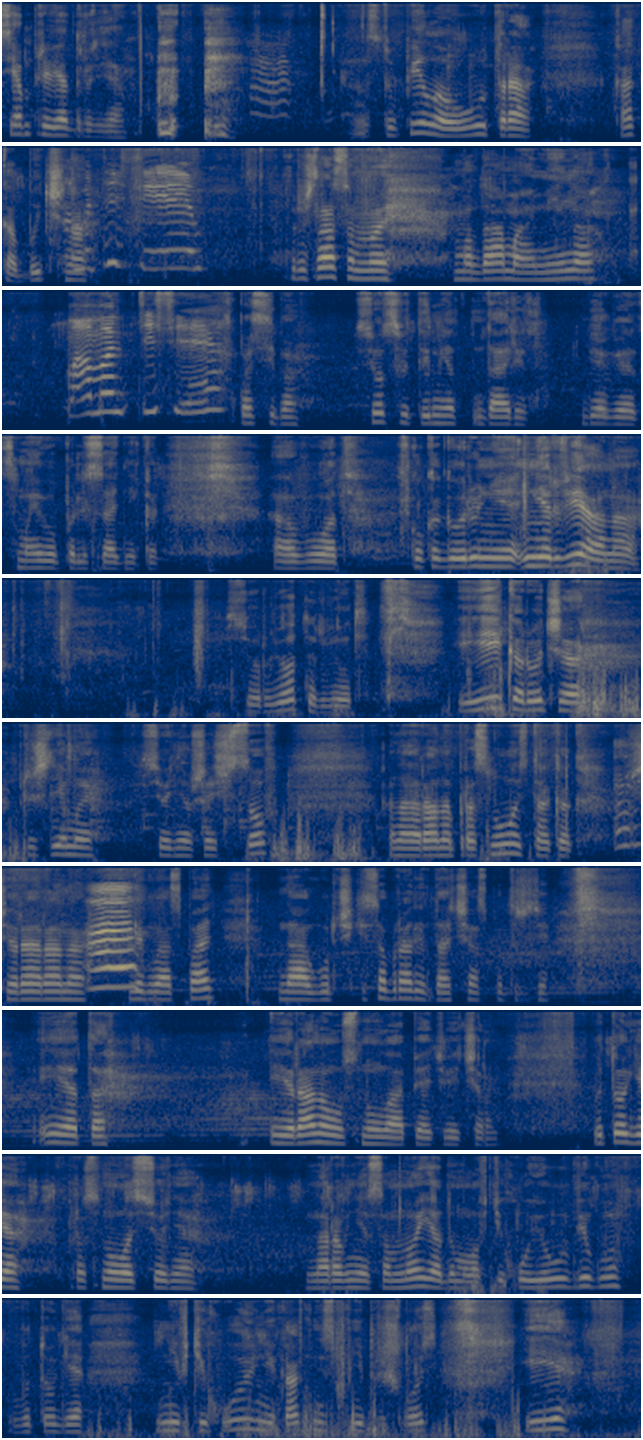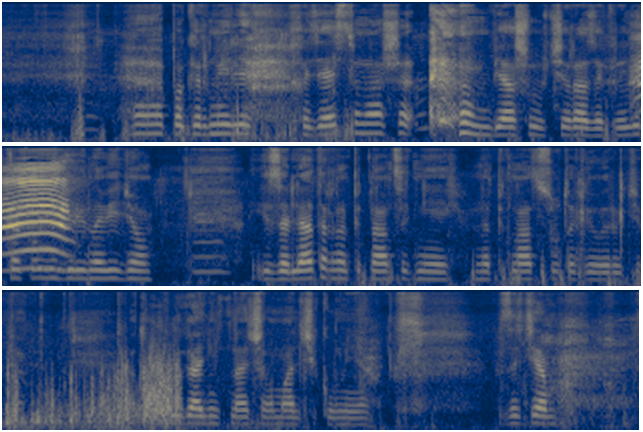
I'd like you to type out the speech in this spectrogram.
Всем привет, друзья! Наступило утро, как обычно. Пришла со мной мадама Амина. Мама. Спасибо. Все цветы мне дарит. Бегает с моего полисадника. А, вот. Сколько говорю, не, не рви, она все рвет и рвет. И, короче, пришли мы сегодня в 6 часов. Она рано проснулась, так как вчера рано легла спать. Да, огурчики собрали. Да, сейчас, подожди. И это... И рано уснула опять вечером. В итоге проснулась сегодня наравне со мной. Я думала, втихую убегу. В итоге ни втихую, никак не, не пришлось. И э, покормили хозяйство наше. Бяшу вчера закрыли, как вы видели на видео. Изолятор на 15 дней. На 15 суток, говорю тебе. А то хулиганить начал мальчик у меня. Затем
